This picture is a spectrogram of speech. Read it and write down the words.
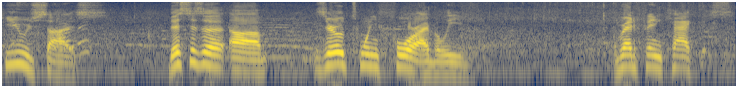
Huge size. This is a uh, 024, I believe. Redfin cactus.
